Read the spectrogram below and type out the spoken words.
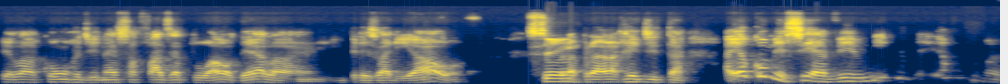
pela Conrad nessa fase atual dela, empresarial, para reeditar. Aí eu comecei a ver, eu-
